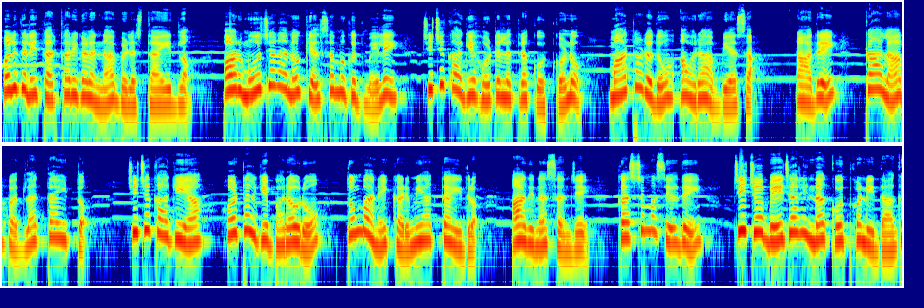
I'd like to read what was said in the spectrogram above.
ಹೊಲದಲ್ಲಿ ತರಕಾರಿಗಳನ್ನ ಬೆಳೆಸ್ತಾ ಇದ್ಲು. ಅವ್ರ ಮೂರ್ ಕೆಲಸ ಮುಗಿದ ಮುಗಿದ್ಮೇಲೆ ಚಿಚುಕಾಗಿ ಹೋಟೆಲ್ ಹತ್ರ ಕೂತ್ಕೊಂಡು ಮಾತಾಡೋದು ಅವರ ಅಭ್ಯಾಸ. ಆದ್ರೆ ಕಾಲ ಬದಲಾಗ್ತಾ ಇತ್ತು. ಚಿಚುಕಾಗಿಯ ಹೋಟೆಲ್ಗೆ ಬರೋರು ತುಂಬಾನೇ ಕಡಿಮೆ ಆಗ್ತಾ ಇದ್ರು. ಆ ದಿನ ಸಂಜೆ ಕಸ್ಟಮರ್ಸ್ ಇಲ್ದೆ ಚಿಚು ಬೇಜಾರಿಂದ ಕೂತ್ಕೊಂಡಿದ್ದಾಗ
